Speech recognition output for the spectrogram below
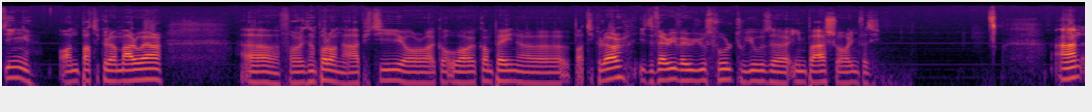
thing on particular malware, uh, for example on a APT or a, or a campaign uh, particular, it's very very useful to use uh, imp hash or fuzzy. And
